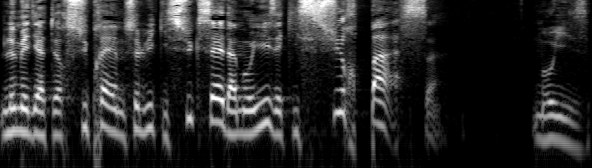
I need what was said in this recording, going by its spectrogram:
le médiateur suprême, celui qui succède à Moïse et qui surpasse Moïse.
